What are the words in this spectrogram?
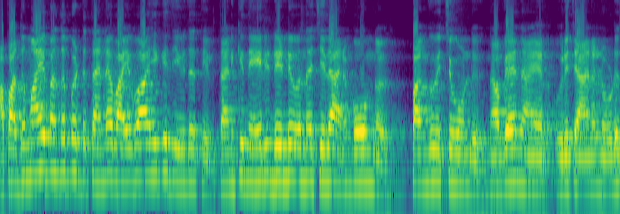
അപ്പൊ അതുമായി ബന്ധപ്പെട്ട് തന്റെ വൈവാഹിക ജീവിതത്തിൽ തനിക്ക് നേരിടേണ്ടി വന്ന ചില അനുഭവങ്ങൾ പങ്കുവെച്ചുകൊണ്ട് നവ്യ നായർ ഒരു ചാനലിനോട്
